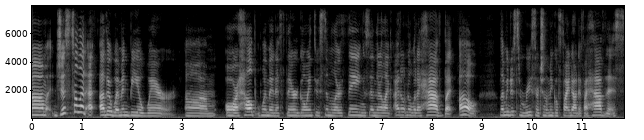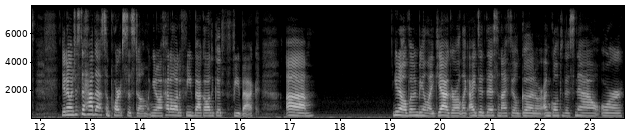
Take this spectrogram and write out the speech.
um, just to let other women be aware um, or help women if they're going through similar things and they're like, I don't know what I have, but oh, let me do some research and let me go find out if I have this. You know, just to have that support system. You know, I've had a lot of feedback, a lot of good feedback. Um, you know, women being like, yeah, girl, like I did this and I feel good, or I'm going through this now, or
